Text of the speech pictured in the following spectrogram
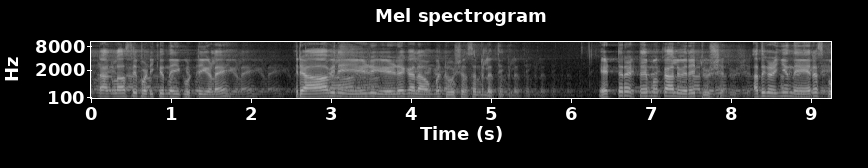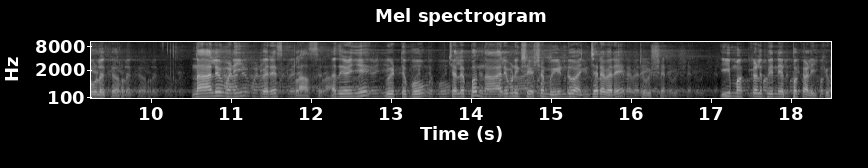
എട്ടാം ക്ലാസ്സിൽ പഠിക്കുന്ന ഈ കുട്ടികളെ രാവിലെ ഏഴ് ഏഴേകാലാവുമ്പോൾ ട്യൂഷൻ സെന്ററിൽ എത്തിക്കും. എട്ടര എട്ടേ മുക്കാൽ വരെ ട്യൂഷൻ. അത് കഴിഞ്ഞ് നേരെ സ്കൂളിൽ കയറും. നാലു മണി വരെ ക്ലാസ്. അത് കഴിഞ്ഞ് വീട്ടിൽ പോവും. ചിലപ്പോൾ നാലു മണിക്ക് ശേഷം വീണ്ടും അഞ്ചര വരെ ട്യൂഷൻ. ഈ മക്കൾ പിന്നെ എപ്പോൾ കളിക്കും?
